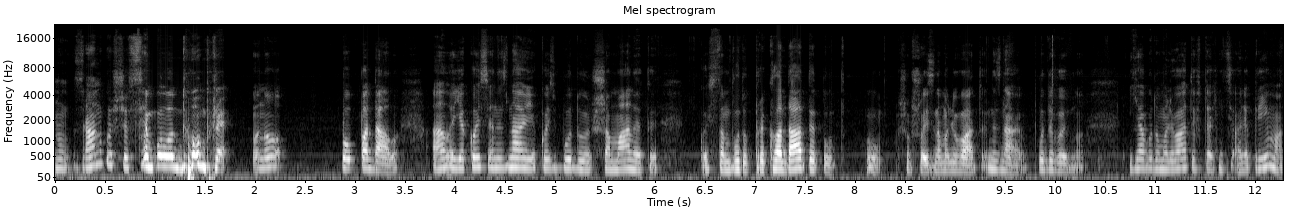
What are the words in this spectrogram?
ну, зранку ще все було добре, воно попадало. Але якось я не знаю, якось буду шаманити, якось там буду прикладати тут, ну, щоб щось намалювати. Не знаю, буде видно. Я буду малювати в техніці Аля Пріма.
